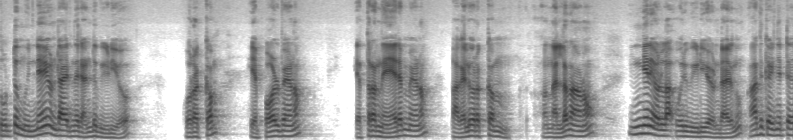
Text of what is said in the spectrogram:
തൊട്ട് മുന്നേ ഉണ്ടായിരുന്ന രണ്ട് വീഡിയോ ഉറക്കം എപ്പോൾ വേണം എത്ര നേരം വേണം പകലുറക്കം നല്ലതാണോ ഇങ്ങനെയുള്ള ഒരു വീഡിയോ ഉണ്ടായിരുന്നു. അത് കഴിഞ്ഞിട്ട്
